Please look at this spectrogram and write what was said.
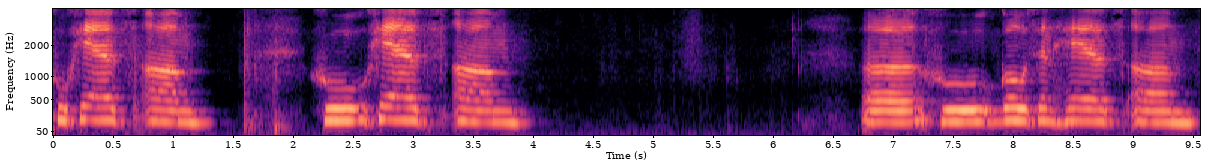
who held um, who held um, who goes and helps. um,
